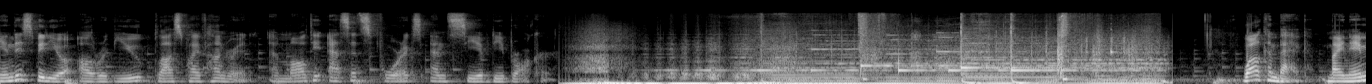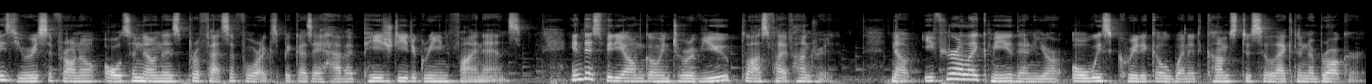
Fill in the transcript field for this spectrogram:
In this video, I'll review Plus 500, a multi-assets Forex and CFD broker. Welcome back. My name is Yuri Safronov, also known as Professor Forex because I have a PhD degree in finance. In this video, I'm going to review Plus 500, now, if you're like me, then you're always critical when it comes to selecting a broker.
